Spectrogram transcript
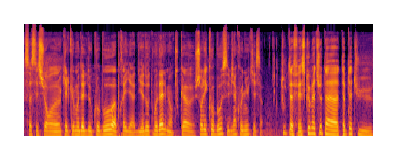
Ça c'est sur quelques modèles de Kobo. Après, il y a, a d'autres modèles, mais en tout cas, sur les Kobo, c'est bien connu qu'il y ait ça. Tout à fait. Est-ce que Mathieu, tu as, peut-être eu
